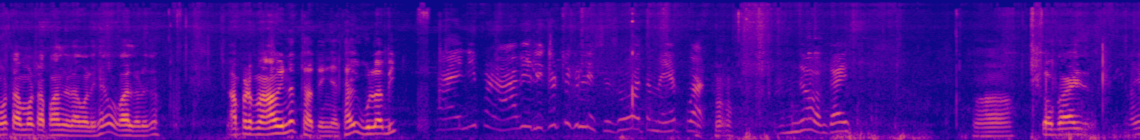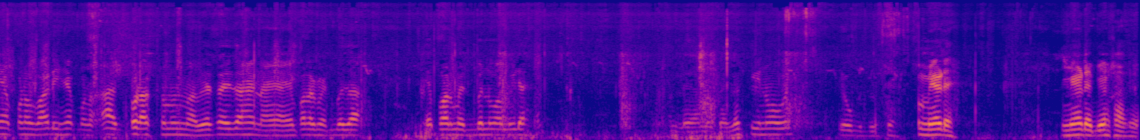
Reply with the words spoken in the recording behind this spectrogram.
મોટા મોટા પાંદડા વાળી છે વાલોળ તો આપણે પણ આવી નથી થતી અહીંયા. થાય ગુલાબી? હા. તો ગાય અહીંયા પણ વાડી છે, પણ આ થોડાક સમયમાં વેચાઈ જાય ને અહીંયા એપાર્ટમેન્ટ બધા એપાર્ટમેન્ટ બનવા મળ્યા એટલે આનું કંઈ નક્કી ન હોય, એવું બધું છે. મેળે મેળે બેઠા છે.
